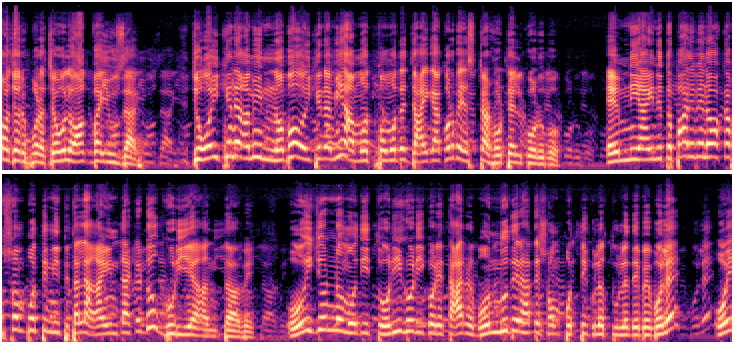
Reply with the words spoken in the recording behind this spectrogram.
নজর পড়েছে, ওগুলো অক বা ইউজার। যে ওইখানে আমি নেব, ওইখানে আমি আমোদ প্রমোদের জায়গা করব স্টার হোটেল করব। এমনি আইনে তো পারবে না ওয়াকাফ সম্পত্তি নিতে, তাহলে আইনটাকে একটু ঘুরিয়ে আনতে হবে। ওই জন্য মোদি তড়িঘড়ি করে তার বন্ধুদের হাতে সম্পত্তিগুলো তুলে দেবে বলে ওই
